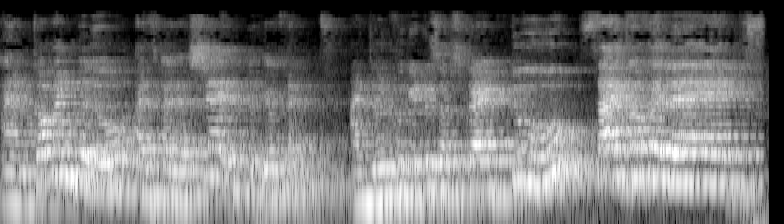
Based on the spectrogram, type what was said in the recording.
and comment below as well as share it with your friends. And don't forget to subscribe to Psychophilics!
